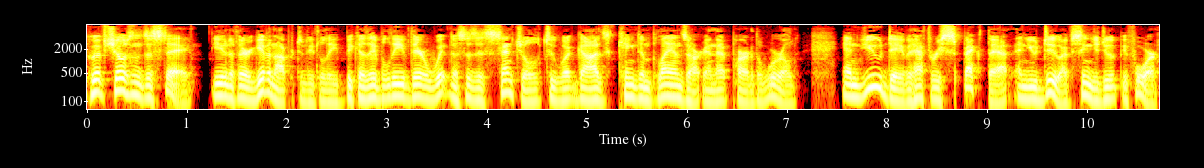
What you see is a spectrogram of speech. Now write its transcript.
who have chosen to stay, even if they're given opportunity to leave, because they believe their witness is essential to what God's kingdom plans are in that part of the world. And you, David, have to respect that, and you do. I've seen you do it before.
